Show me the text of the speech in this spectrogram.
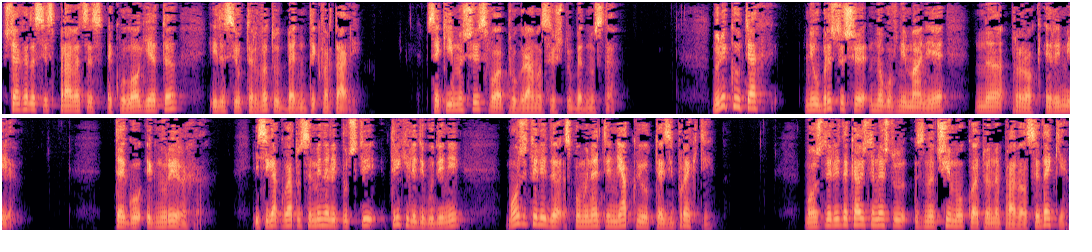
Щяха да се справят с екологията и да се отърват от бедните квартали. Всеки имаше своя програма срещу бедността. Но никой от тях не обръщаше много внимание на пророк Еремия. Те го игнорираха. И сега, когато са минали почти 3000 години, можете ли да споменете някои от тези проекти? Можете ли да кажете нещо значимо, което е направил Седекия?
